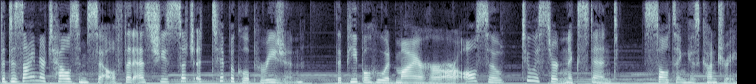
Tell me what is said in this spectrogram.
The designer tells himself that as she's such a typical Parisian, the people who admire her are also, to a certain extent, salting his country.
